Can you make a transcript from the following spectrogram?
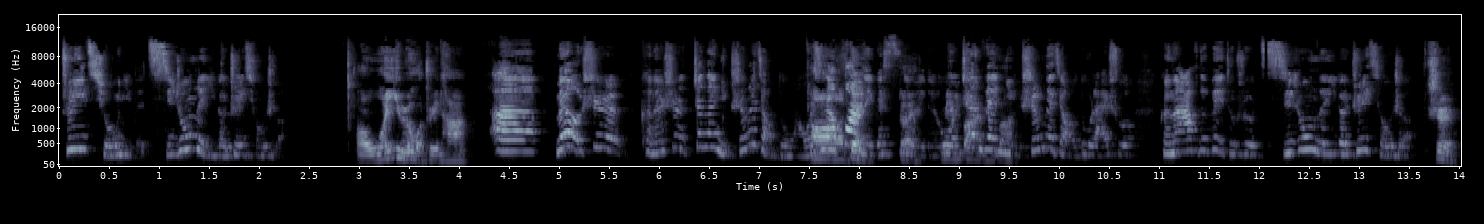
追求你的其中的一个追求者。哦，我以为我追他，呃，没有，是可能是站在女生的角度嘛。我哦现在换了一个思维，对我站在女生的角度来说，可能 Afterpay 就是其中的一个追求者。是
